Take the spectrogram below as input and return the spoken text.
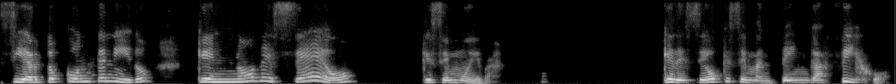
cierto contenido que no deseo que se mueva, que deseo que se mantenga fijo.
